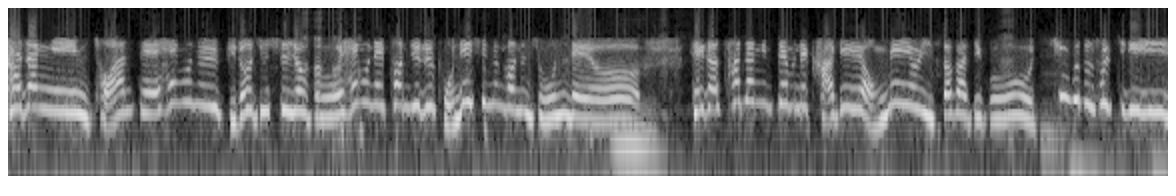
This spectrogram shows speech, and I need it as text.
사장님, 저한테 행운을 빌어주시려고 행운의 편지를 보내시는 거는 좋은데요. 음. 제가 사장님 때문에 가게에 얽매여 있어가지고, 음. 친구도 솔직히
